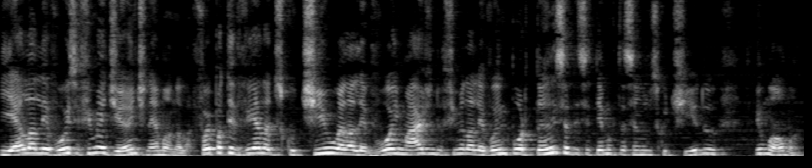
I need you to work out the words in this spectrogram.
e ela levou esse filme adiante, né, mano? Ela foi pra TV, ela discutiu, ela levou a imagem do filme, ela levou a importância desse tema que tá sendo discutido. Filmão, mano.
